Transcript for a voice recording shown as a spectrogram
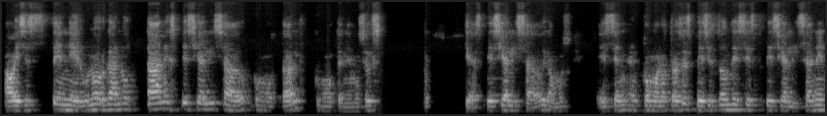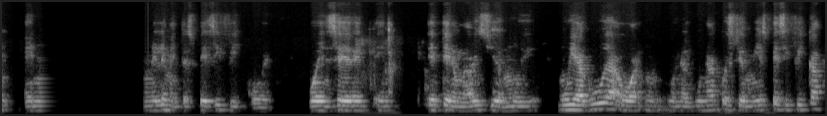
A veces tener un órgano tan especializado como tal, como tenemos el que ha especializado, digamos, es como en otras especies donde se especializan en, en un elemento específico, pueden ser en, tener una visión muy, muy aguda o en alguna cuestión muy específica,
